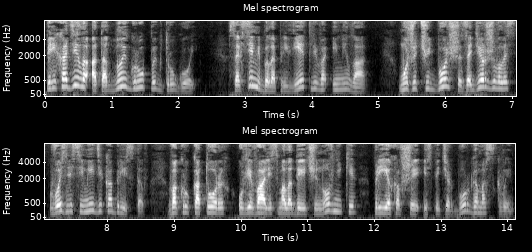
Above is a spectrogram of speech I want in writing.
переходила от одной группы к другой. Со всеми была приветлива и мила. Может, чуть больше задерживалась возле семи декабристов, вокруг которых увивались молодые чиновники, приехавшие из Петербурга, Москвы.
